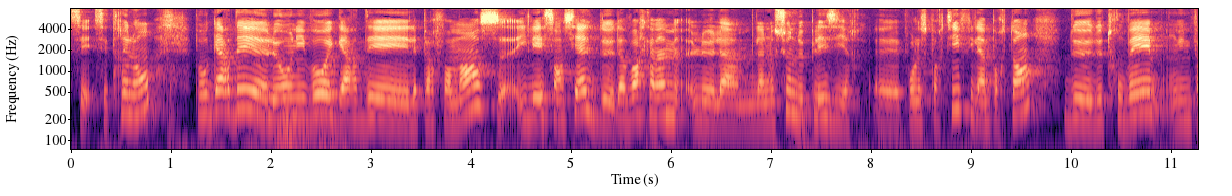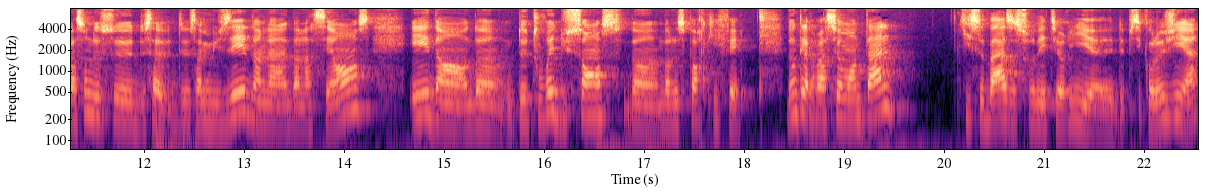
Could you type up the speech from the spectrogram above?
c'est très long. Pour garder le haut niveau et garder les performances, il est essentiel d'avoir quand même la, notion de plaisir. Euh, pour le sportif, il est important de, trouver une façon de s'amuser dans la, séance et de trouver du sens dans, le sport qu'il fait. Donc la préparation mentale, qui se base sur des théories euh, de psychologie, hein,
